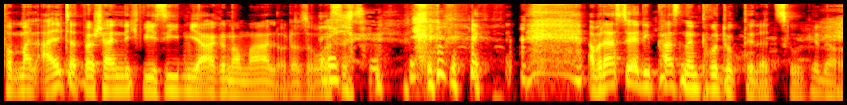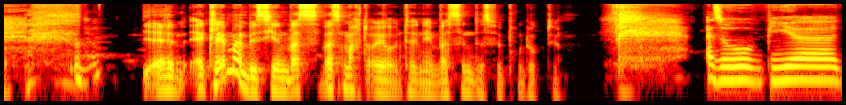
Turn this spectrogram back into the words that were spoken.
man altert wahrscheinlich wie sieben Jahre normal oder sowas. Aber da hast du ja die passenden Produkte dazu, genau. Mhm. Ähm, erklär mal ein bisschen, was, was macht euer Unternehmen? Was sind das für Produkte? Also wir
